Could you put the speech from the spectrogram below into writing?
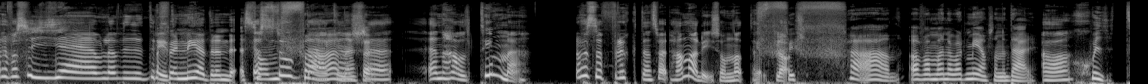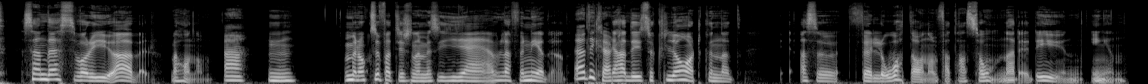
Det var så jävla vidrigt. Förnedrande Jag som stod fan där kanske alltså. en halvtimme. Det var så fruktansvärt. Han hade ju somnat helt klart. Fy fan, ja, vad man har varit med om sådana där. Ja. Skit. Sen dess var det ju över med honom. Ja, Mm. Men också för att jag kände mig så jävla förnedrad. ja det är klart. Jag hade ju såklart kunnat alltså, förlåta honom för att han somnade. Det är ju en, ingen,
